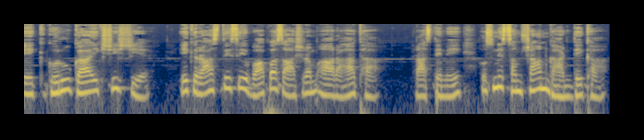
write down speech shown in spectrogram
एक गुरु का एक शिष्य एक रास्ते से वापस आश्रम आ रहा था। रास्ते में उसने शमशान घाट देखा।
